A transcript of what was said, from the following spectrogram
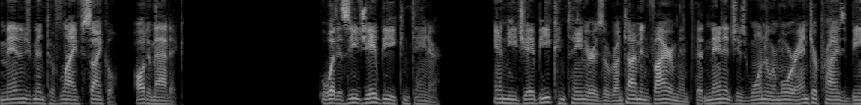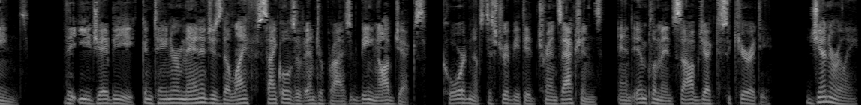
Management of lifecycle, automatic. What is EJB container? An EJB container is a runtime environment that manages one or more enterprise beans. The EJB container manages the life cycles of enterprise bean objects, coordinates distributed transactions, and implements object security. Generally,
